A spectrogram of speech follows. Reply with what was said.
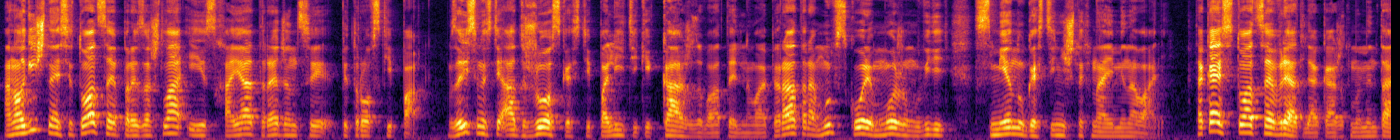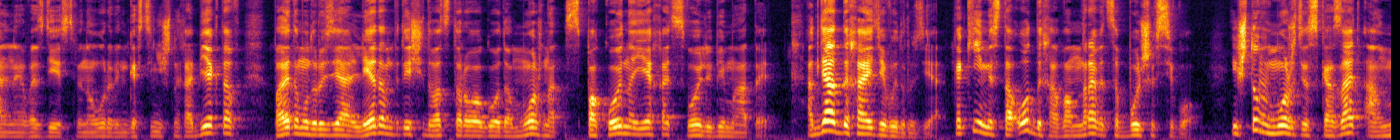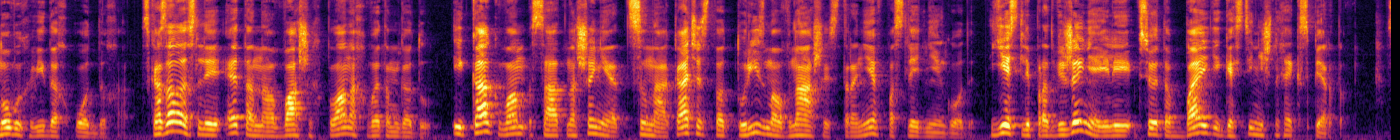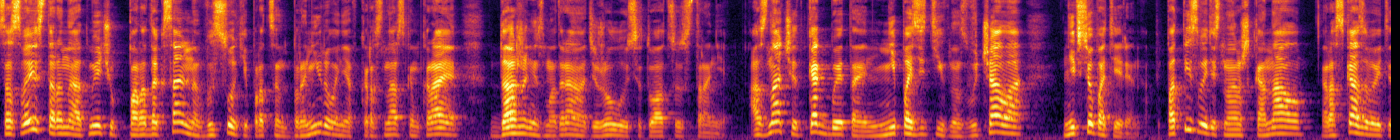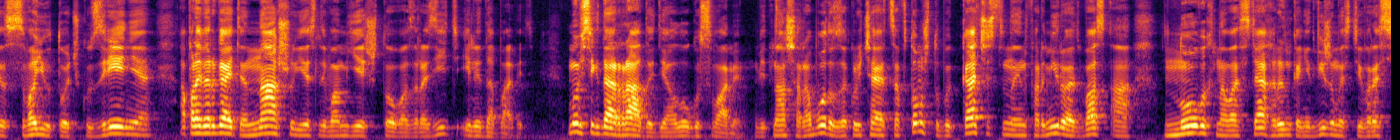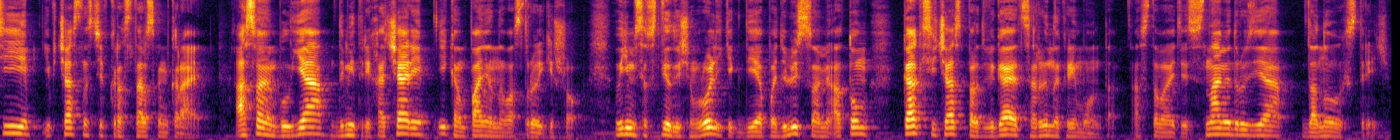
Аналогичная ситуация произошла и с Hyatt Regency Петровский парк. В зависимости от жесткости политики каждого отельного оператора, мы вскоре можем увидеть смену гостиничных наименований. Такая ситуация вряд ли окажет моментальное воздействие на уровень гостиничных объектов, поэтому, друзья, летом 2022 года можно спокойно ехать в свой любимый отель. А где отдыхаете вы, друзья? Какие места отдыха вам нравятся больше всего? И что вы можете сказать о новых видах отдыха? Сказалось ли это на ваших планах в этом году? И как вам соотношение цена-качество туризма в нашей стране в последние годы? Есть ли продвижение или все это байки гостиничных экспертов? Со своей стороны отмечу парадоксально высокий процент бронирования в Краснодарском крае, даже несмотря на тяжелую ситуацию в стране. А значит, как бы это ни позитивно звучало, не все потеряно. Подписывайтесь на наш канал, рассказывайте свою точку зрения, опровергайте нашу, если вам есть что возразить или добавить. Мы всегда рады диалогу с вами, ведь наша работа заключается в том, чтобы качественно информировать вас о новых новостях рынка недвижимости в России и в частности в Краснодарском крае. А с вами был я, Дмитрий Хачари и компания Новостройки Шоп. Увидимся в следующем ролике, где я поделюсь с вами о том, как сейчас продвигается рынок ремонта. Оставайтесь с нами, друзья. До новых встреч!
